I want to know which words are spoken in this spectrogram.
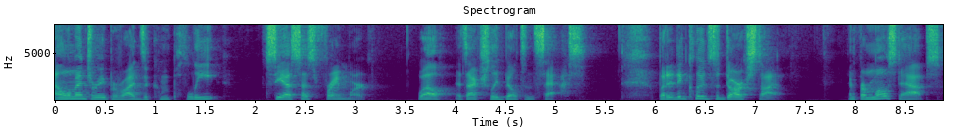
Elementary provides a complete CSS framework. Well, it's actually built in Sass, but it includes the dark style. And for most apps,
